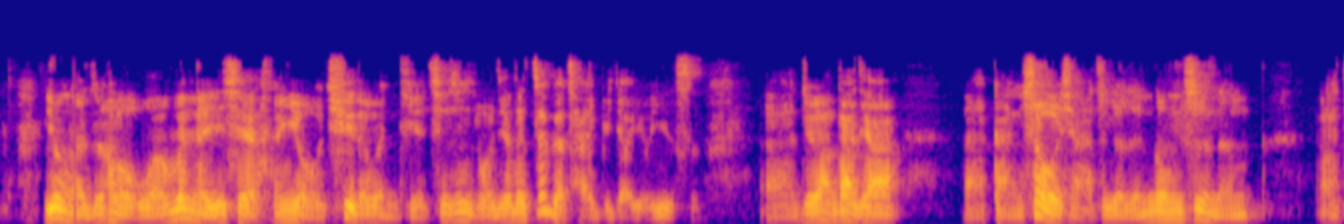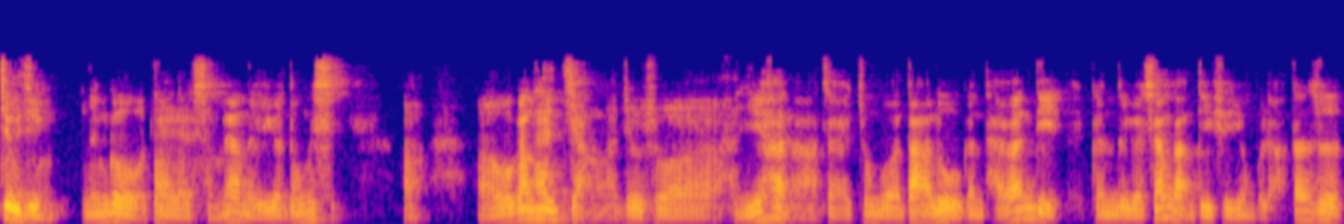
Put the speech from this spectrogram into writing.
用了之后，我问了一些很有趣的问题。其实我觉得这个才比较有意思啊，就让大家。啊，感受一下这个人工智能啊，究竟能够带来什么样的一个东西啊？啊，我刚才讲了，就是说很遗憾啊，在中国大陆跟台湾地跟这个香港地区用不了，但是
